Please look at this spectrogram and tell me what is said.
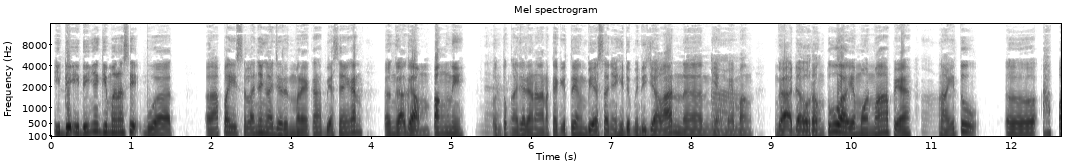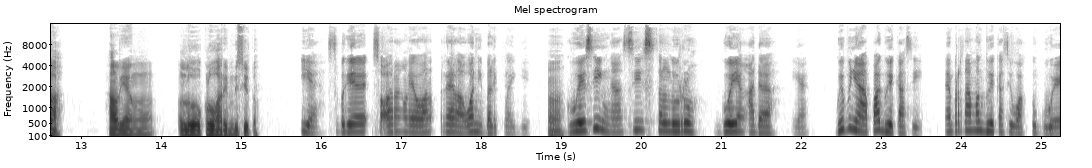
ide-idenya gimana sih buat eh, apa istilahnya ngajarin mereka? Biasanya kan nggak gampang nih benar. untuk ngajarin anak-anak kayak gitu yang biasanya hidupnya di jalanan, yang Ah. memang nggak ada orang tua, ya mohon maaf ya. Heeh. Nah, itu eh, apa hal yang lu keluarin di situ? Iya, sebagai seorang relawan, relawan nih balik lagi. Ah. Gue sih ngasih seluruh gue yang ada ya. Gue punya apa gue kasih. Yang pertama gue kasih waktu gue,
